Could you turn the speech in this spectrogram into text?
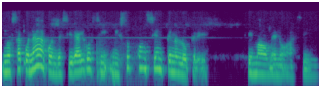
no saco nada con decir algo, si mi subconsciente no lo cree, es más o menos así.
